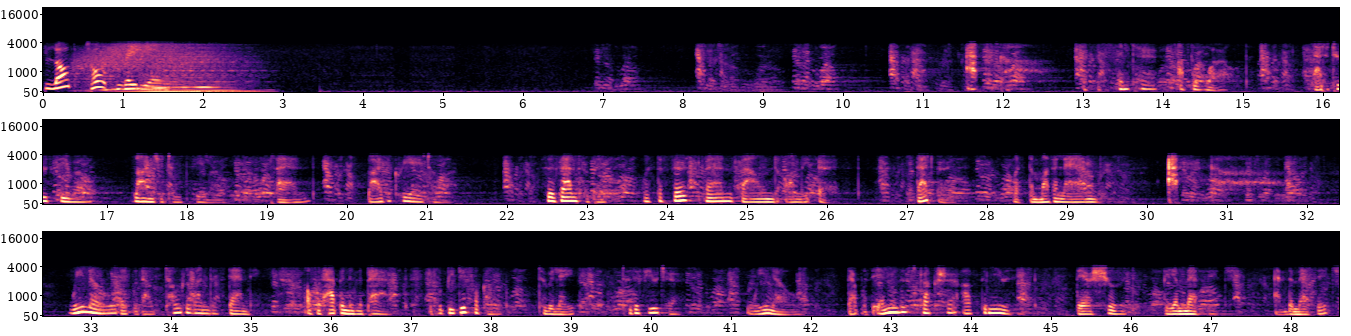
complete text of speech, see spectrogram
Blog Talk Radio. Africa is the center of the world. Latitude zero, longitude zero, planned by the Creator. Zinjanthropus was the first man found on the earth. That earth was the motherland, Africa. We know that without total understanding of what happened in the past, it would be difficult to relate to the future. We know that within the structure of the music, there should be a message, and the message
